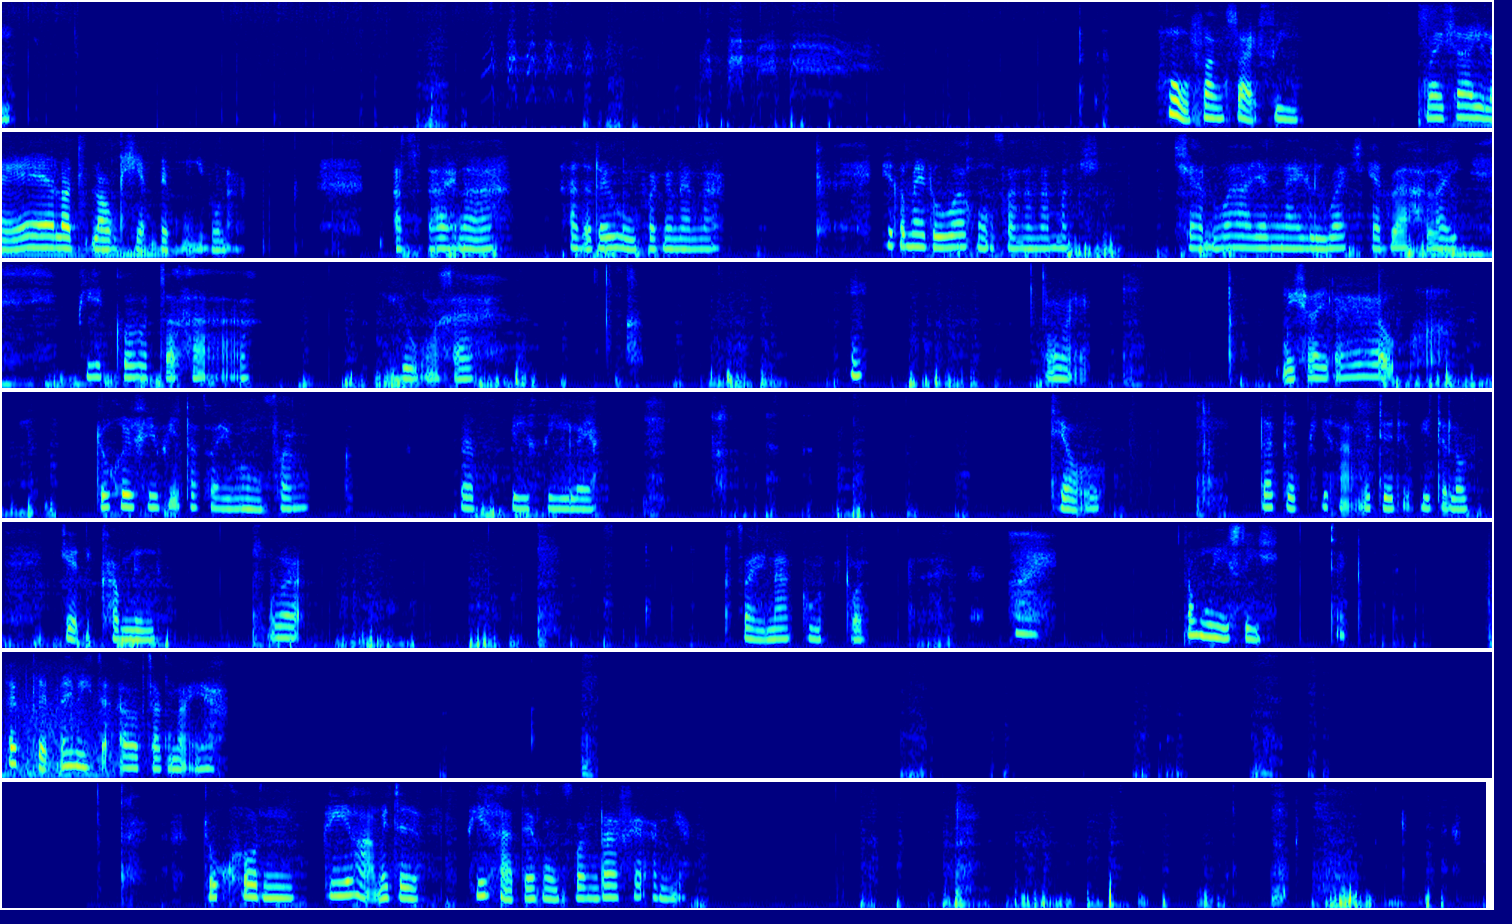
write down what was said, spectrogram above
หูฟังสายฟรีไม่ใช่แล้ว เราลองเขียนแบบนี้ดูนะ อาจจะได้นะ อาจจะได้หูฟังอันนั้นนะ พี่ก็ไม่รู้ว่าหูฟังอันนั้นมัน ขียนว่ายังไงหรือว่าเขียนว่าอะไร พี่ก็จะหาอยู่นะคะอืมตรงไหนไม่ใช่แล้วทุกคนคือพี่จะใส่หูฟัง แบบฟรีๆเลยอะเดี๋ยว ถ้าเกิดพี่หาไม่เจอเดี๋ยวพี่จะลองเขียนอีกคำหนึ่งว่า ใส่หน้ากูดก่อนต้องมีสิถ้าเกิดไม่มีจะเอาจากไหนอะ ทุกคนพี่หาไม่เจอ พี่หาแต่หูฟังได้แค่อันเนี้ย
